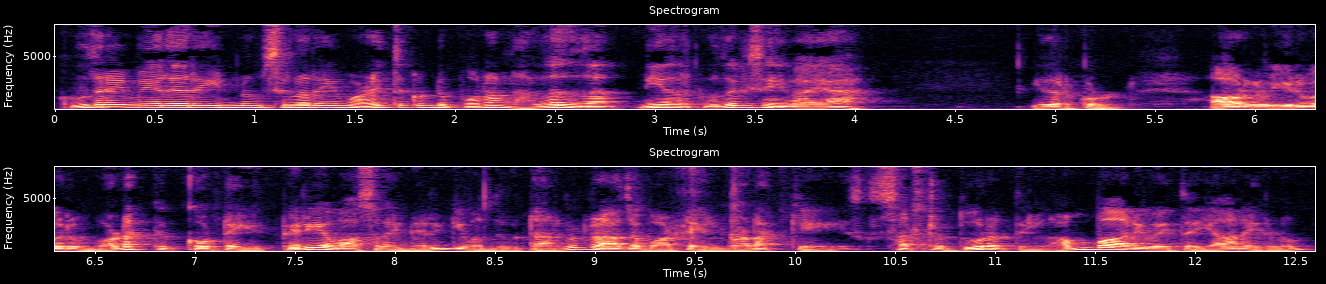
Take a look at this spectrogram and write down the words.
குதிரை மேலேறி இன்னும் சிலரையும் அழைத்து கொண்டு போனால் நல்லதுதான். நீ அதற்கு உதவி செய்வாயா? இதற்குள் அவர்கள் இருவரும் வடக்கு கோட்டை பெரிய வாசலை நெருங்கி வந்து விட்டார்கள். ராஜபாட்டையில் வடக்கே சற்று தூரத்தில் அம்பாரி வைத்த யானைகளும்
